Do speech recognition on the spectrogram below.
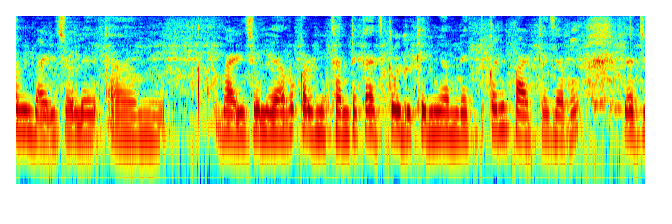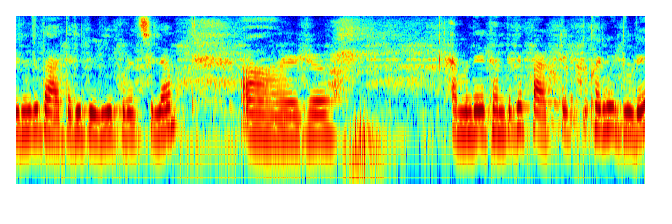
আমি বাড়ি চলে বাড়ি চলে যাব। কারণ এখান থেকে আজকে ওদিকে নিয়ে আমরা একটুখানি পার্কে যাব। যার জন্য একটু তাড়াতাড়ি বেরিয়ে পড়েছিলাম। আর আমাদের এখান থেকে পার্কটা একটুখানি দূরে,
